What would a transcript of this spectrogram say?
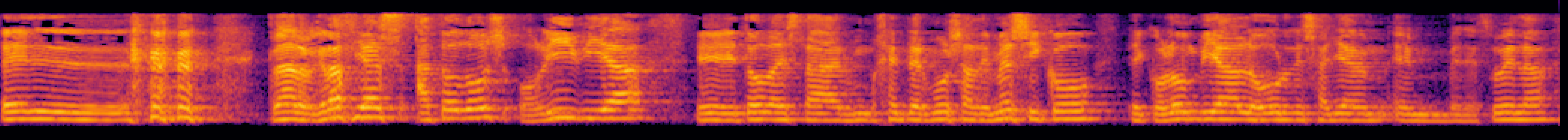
el... claro, gracias a todos, Olivia, eh, toda esta gente hermosa de México, de Colombia, Lourdes allá en, Venezuela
